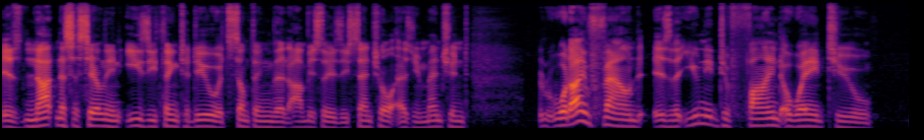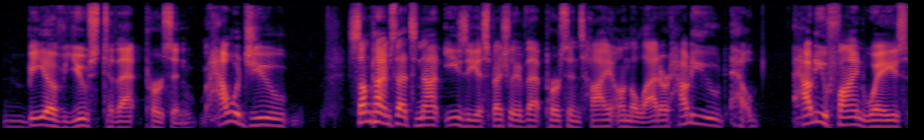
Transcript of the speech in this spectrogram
is not necessarily an easy thing to do. It's something that obviously is essential as you mentioned. What I've found is that you need to find a way to be of use to that person. How would you sometimes that's not easy, especially if that person's high on the ladder. How do you help how do you find ways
